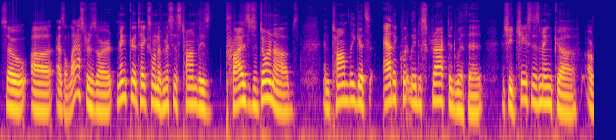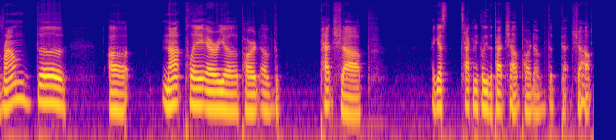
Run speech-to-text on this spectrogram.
So, uh, as a last resort, Minka takes one of Mrs. Twombly's prized doorknobs, and Twombly gets adequately distracted with it as she chases Minka around the uh, not play area part of the pet shop. I guess technically the pet shop part of the pet shop.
